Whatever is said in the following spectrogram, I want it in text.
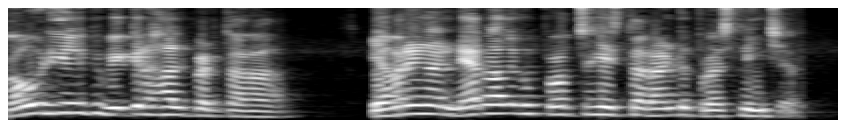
రౌడీలకు విగ్రహాలు పెడతారా? ఎవరైనా నేరాలకు ప్రోత్సహిస్తారా అంటూ ప్రశ్నించారు.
